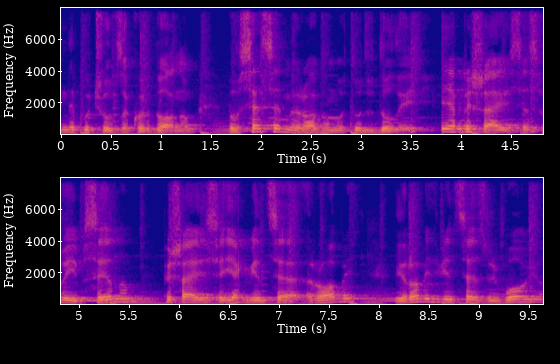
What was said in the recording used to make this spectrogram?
не почув за кордоном, бо все це ми робимо тут в долині. Я пишаюся своїм сином, пишаюся, як він це робить, і робить він це з любов'ю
